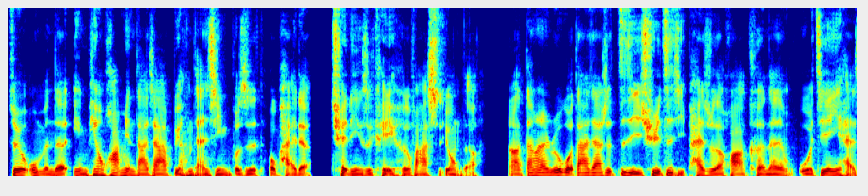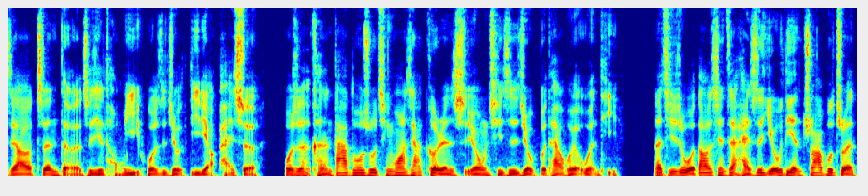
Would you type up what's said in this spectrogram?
所以我们的影片画面大家不用担心不是偷拍的，确定是可以合法使用的啊。当然，如果大家是自己去自己拍摄的话，可能我建议还是要征得这些同意，或者就低调拍摄，或者可能大多数情况下个人使用其实就不太会有问题。那其实我到现在还是有点抓不准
